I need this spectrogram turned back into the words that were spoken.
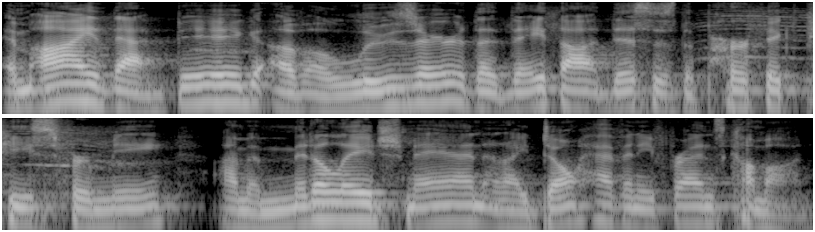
am I that big of a loser that they thought this is the perfect piece for me? I'm a middle aged man and I don't have any friends. Come on.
